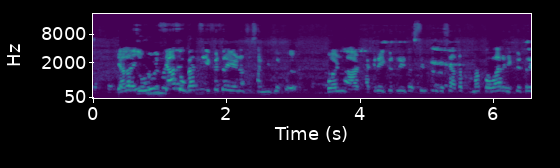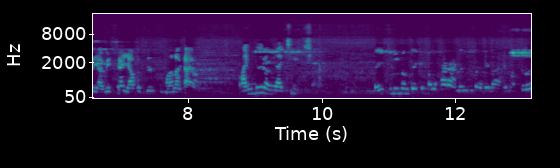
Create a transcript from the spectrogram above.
करते. याला जोडून त्या दोघांनी एकत्र येण्याचं सांगितलं खरं पण ठाकरे एकत्र येत असतील तर जसे आता पुन्हा पवार एकत्र यावेत का? याबद्दल तुम्हाला काय वाटतं? पांडुरंगाची इच्छा. तुम्ही म्हणताय की मला फार आनंद झालेला आहे. मात्र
